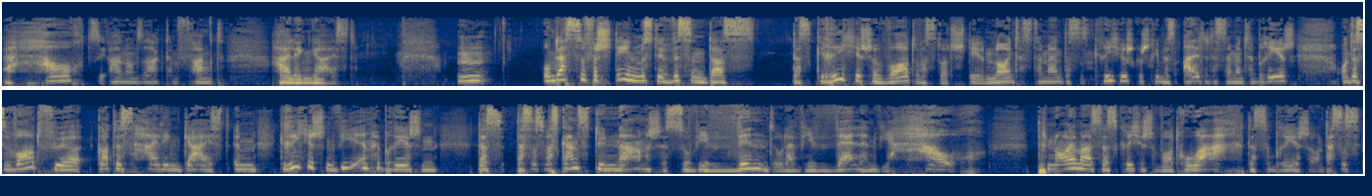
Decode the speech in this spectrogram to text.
Er haucht sie an und sagt, empfangt Heiligen Geist. Mm, um das zu verstehen, müsst ihr wissen, dass das griechische Wort, was dort steht im Neuen Testament, das ist griechisch geschrieben, das Alte Testament hebräisch, und das Wort für Gottes Heiligen Geist im Griechischen wie im Hebräischen, das, das ist was ganz Dynamisches, so wie Wind oder wie Wellen, wie Hauch. Pneuma ist das griechische Wort, Ruach, das hebräische. Und das ist,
